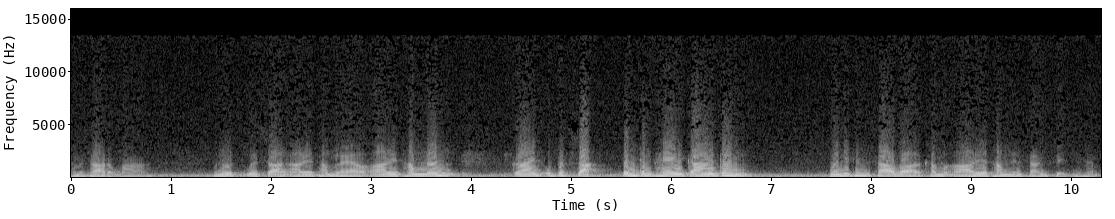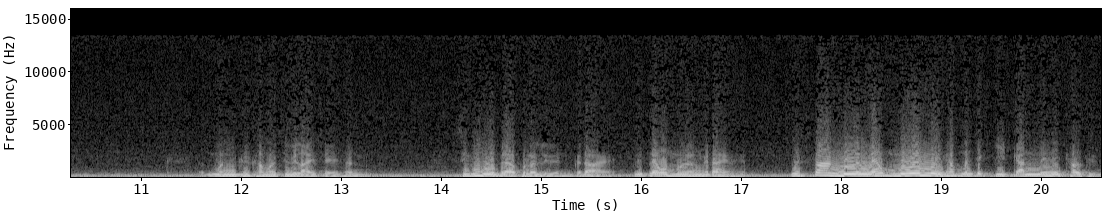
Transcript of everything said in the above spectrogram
ธรรมชาติออกมา มนุษย์เมื่อสร้างอารยธรรมแล้ว อารยธรรมนั้นกลายอุปสรรคเป็นกำแพงกลางกั้นเหมือนที่ท่านทราบว่าคำอารยธรรมในภาษาอังกฤษนะครับ มันคือคำว่า civilization ซีวิลแปลว่าพลเรือนก็ได้ หรือแปลว่าเมืองก็ได้นะครับ เมื่อสร้างเมืองแล้วเมืองเนี่ยครับ มันจะกีดกันไม่ให้เข้าถึง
